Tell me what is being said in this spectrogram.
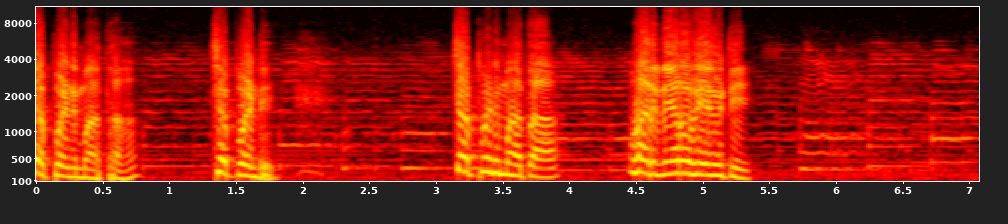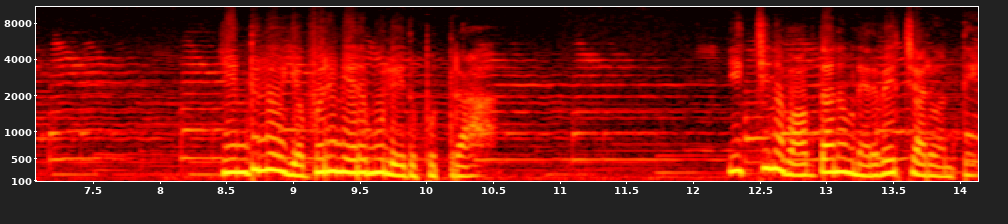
చెప్పండి మాత చెప్పండి. చెప్పండి మాత వారి నేరం ఏమిటి? ఇందులో ఎవ్వరి నేరమూ లేదు పుత్రా. ఇచ్చిన వాగ్దానం నెరవేర్చారు అంతే.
